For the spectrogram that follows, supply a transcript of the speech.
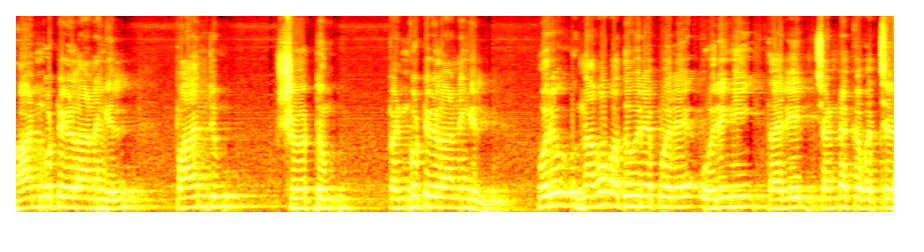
ആൺകുട്ടികളാണെങ്കിൽ പാന്റും ഷർട്ടും പെൺകുട്ടികളാണെങ്കിൽ ഒരു നവവധുവിനെ പോലെ ഒരുങ്ങി തലയിൽ ചെണ്ടൊക്കെ വച്ച്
